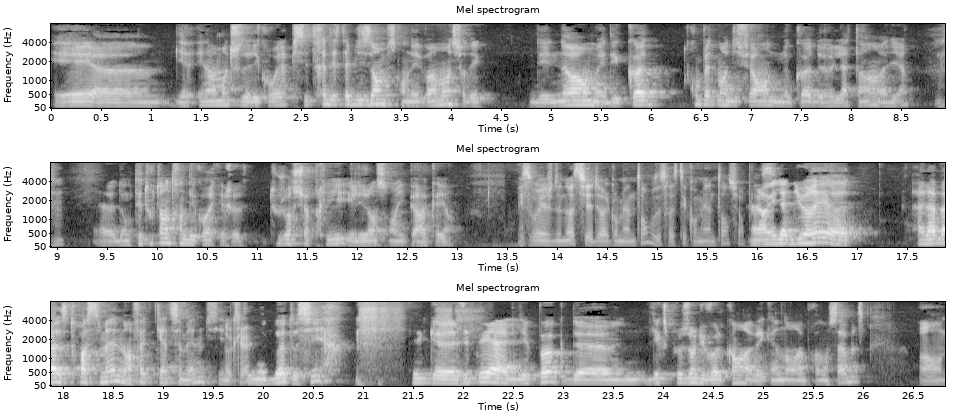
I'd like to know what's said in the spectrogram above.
Et il y a énormément de choses à découvrir. Puis c'est très déstabilisant parce qu'on est vraiment sur des, des, normes et des codes complètement différents de nos codes latins, on va dire. Mhm. donc tu es tout le temps en train de découvrir quelque chose, toujours surpris et les gens sont hyper accueillants. Et ce voyage de noces, il a duré combien de temps? Vous êtes resté combien de temps sur place? Alors il a duré à la base trois semaines, mais en fait quatre semaines. C'est une petite anecdote aussi. c'est que j'étais à l'époque de l'explosion du volcan avec un nom imprononçable. En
